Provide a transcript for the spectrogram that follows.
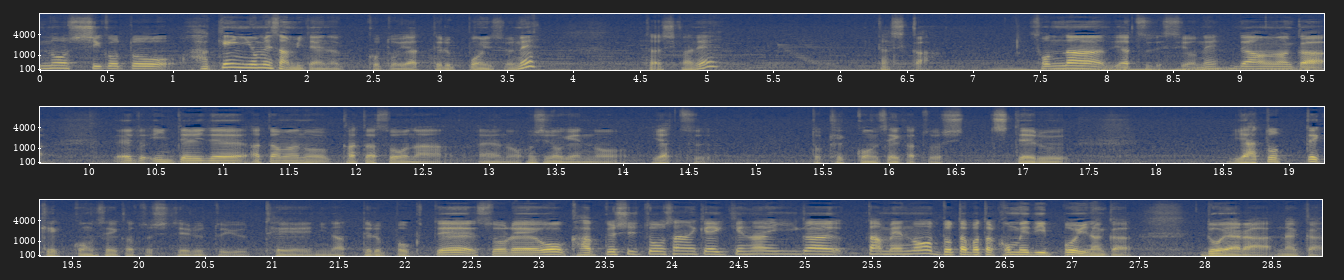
の仕事派遣嫁さんみたいなことをやってるっぽいんですよね。確かね。確か。そんなやつですよね。であのなんかえーと、インテリで頭の硬そうなあの星野源のやつと結婚生活をしてる。雇って結婚生活をしてるという体になってるっぽくてそれを隠し通さなきゃいけないがためのドタバタコメディっぽいなんかどうやらなんか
